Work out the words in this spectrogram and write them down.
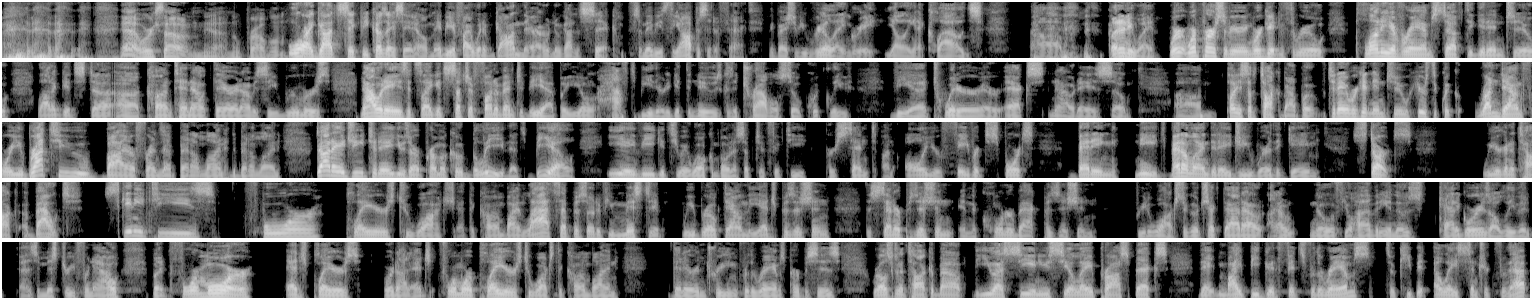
yeah, it works out. Yeah, no problem. or I got sick because I stayed home. Maybe if I would have gone there, I wouldn't have gotten sick. So maybe it's the opposite effect. Maybe I should be real angry, yelling at clouds. Um, but anyway, we're we're persevering. We're getting through. Plenty of Ram stuff to get into. A lot of good stuff, uh, content out there, and obviously rumors. Nowadays, it's like it's such a fun event to be at, but you don't have to be there to get the news because it travels so quickly via Twitter or X nowadays. So. Um, plenty of stuff to talk about, but today we're getting into here's the quick rundown for you, brought to you by our friends at Bet Online. Head to betonline.ag today. Use our promo code BELIEVE. That's B L E A V. Gets you a welcome bonus up to 50% on all your favorite sports betting needs. BetOnline.ag, where the game starts. We are going to talk about skinny teas for players to watch at the combine. Last episode, if you missed it, we broke down the edge position, the center position, and the cornerback position for you to watch. So go check that out. I don't know if you'll have any of those categories. I'll leave it as a mystery for now. But four more edge players, or not edge, four more players to watch the combine that are intriguing for the Rams purposes. We're also going to talk about the USC and UCLA prospects that might be good fits for the Rams. So keep it LA centric for that.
